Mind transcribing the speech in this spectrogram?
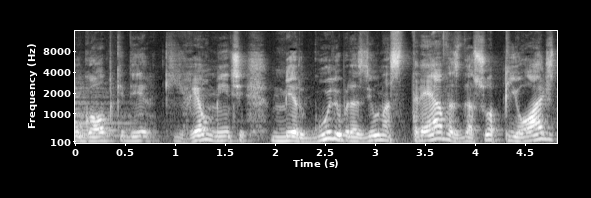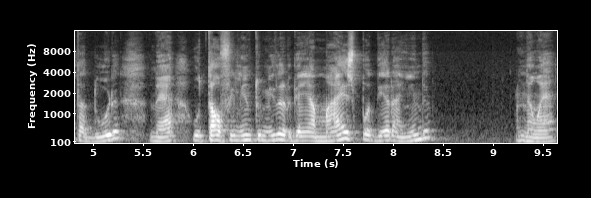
o golpe que, de, que realmente mergulha o Brasil nas trevas da sua pior ditadura, né? O tal Filinto Miller ganha mais poder ainda, não é?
